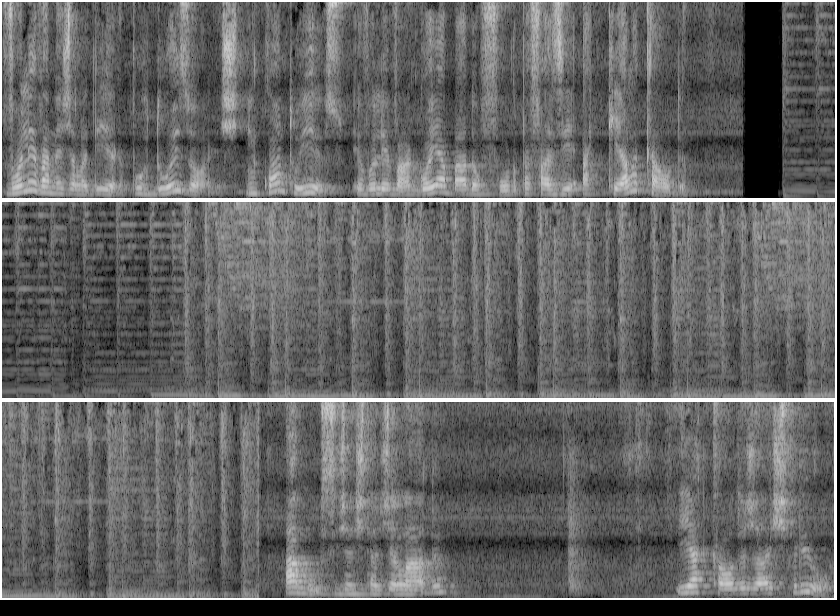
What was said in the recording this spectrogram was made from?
Vou levar na geladeira por duas horas. Enquanto isso, eu vou levar a goiabada ao fogo para fazer aquela calda. A mousse já está gelada e a calda já esfriou.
